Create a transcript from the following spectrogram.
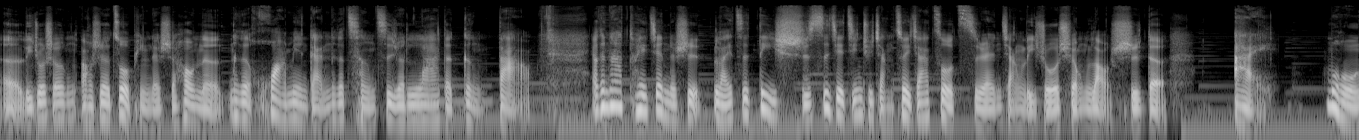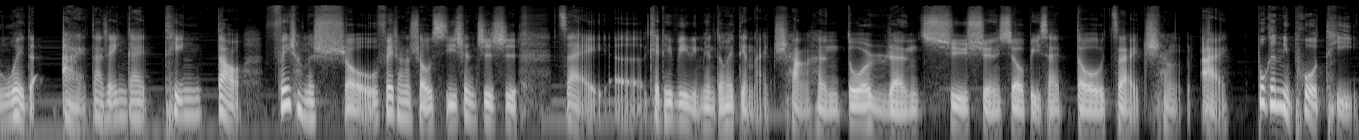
呃李卓雄老师的作品的时候呢，那个画面感、那个层次就拉得更大哦。要跟他推荐的是来自第十四届金曲奖最佳作词人奖李卓雄老师的《爱》。莫文蔚的爱，大家应该听到非常的熟，非常的熟悉，甚至是在呃 KTV 里面都会点来唱。很多人去选秀比赛都在唱爱，不跟你破题，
